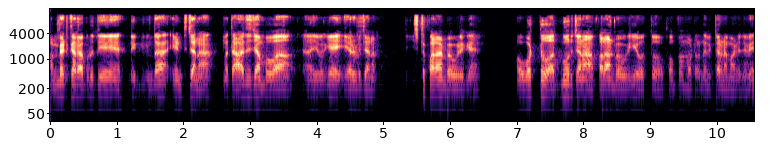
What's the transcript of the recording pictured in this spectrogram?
ಅಂಬೇಡ್ಕರ್ ಅಭಿವೃದ್ಧಿ ನಿಗಮದಿಂದ ಎಂಟು ಜನ, ಮತ್ತು ಆದಿಜಾಂಬವ ಇವರಿಗೆ ಎರಡು ಜನ. ಇಷ್ಟು ಫಲಾನುಭವಿಗಳಿಗೆ, ಒಟ್ಟು ಹದಿಮೂರು ಜನ ಫಲಾನುಭವಿಗಳಿಗೆ ಇವತ್ತು ಪಂಪ್ ಮೋಟರ್ನ ವಿತರಣೆ ಮಾಡಿದ್ದೀವಿ.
